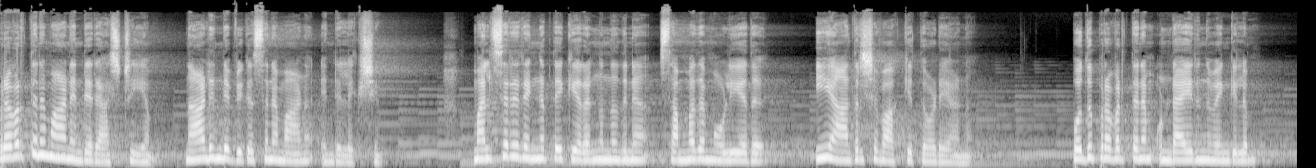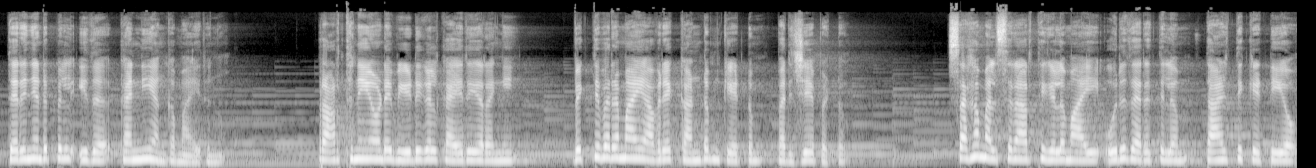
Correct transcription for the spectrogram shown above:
പ്രവർത്തനമാണ് എന്റെ രാഷ്ട്രീയം നാടിന്റെ വികസനമാണ് എന്റെ ലക്ഷ്യം. മത്സര രംഗത്തേക്ക് ഇറങ്ങുന്നതിന് സമ്മതം മൂളിയത് ഈ ആദർശവാക്യത്തോടെയാണ്. പൊതുപ്രവർത്തനം ഉണ്ടായിരുന്നുവെങ്കിലും തെരഞ്ഞെടുപ്പിൽ ഇത് കന്നിയംഗമായിരുന്നു. പ്രാർത്ഥനയോടെ വീടുകൾ കയറിയിറങ്ങി വ്യക്തിപരമായി അവരെ കണ്ടും കേട്ടും പരിചയപ്പെട്ടു. സഹമത്സരാർത്ഥികളുമായി ഒരു തരത്തിലും താഴ്ത്തിക്കെട്ടിയോ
